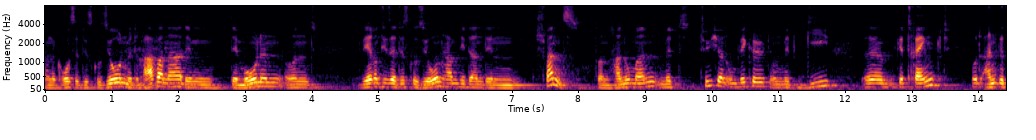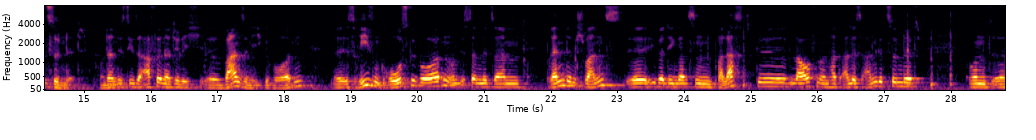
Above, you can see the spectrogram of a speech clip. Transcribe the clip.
eine große Diskussion mit Ravana, dem Dämonen, und während dieser Diskussion haben die dann den Schwanz von Hanuman mit Tüchern umwickelt und mit Ghee äh, getränkt und angezündet. Und dann ist dieser Affe natürlich äh, wahnsinnig geworden, äh, ist riesengroß geworden und ist dann mit seinem brennenden Schwanz äh, über den ganzen Palast gelaufen und hat alles angezündet. Und äh,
